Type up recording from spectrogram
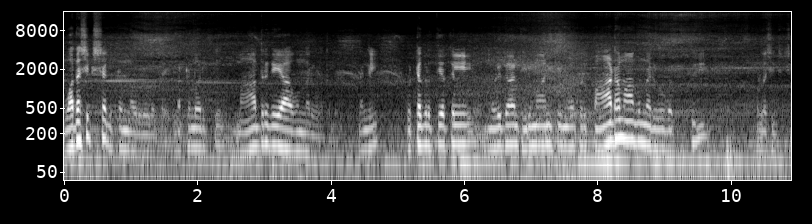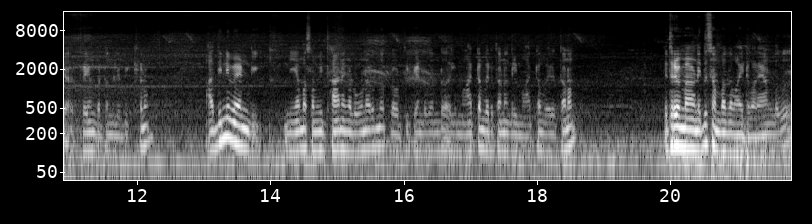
വധശിക്ഷ കിട്ടുന്ന ഒരു രൂപത്തിൽ മറ്റുള്ളവർക്ക് മാതൃകയാവുന്ന രൂപത്തിൽ. അല്ലെങ്കിൽ കുറ്റകൃത്യത്തിൽ മുഴുകാൻ തീരുമാനിക്കുന്നവർക്കൊരു പാഠമാകുന്ന രൂപത്തിൽ ഉള്ള ശിക്ഷ എത്രയും പെട്ടെന്ന് ലഭിക്കണം. അതിനുവേണ്ടി നിയമ സംവിധാനങ്ങൾ ഉണർന്ന് പ്രവർത്തിക്കേണ്ടതുണ്ട്. അതിൽ മാറ്റം വരുത്തണമെങ്കിൽ മാറ്റം വരുത്തണം. ഇത്രയുമാണ് ഇത് സംബന്ധമായിട്ട് പറയാനുള്ളത്.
